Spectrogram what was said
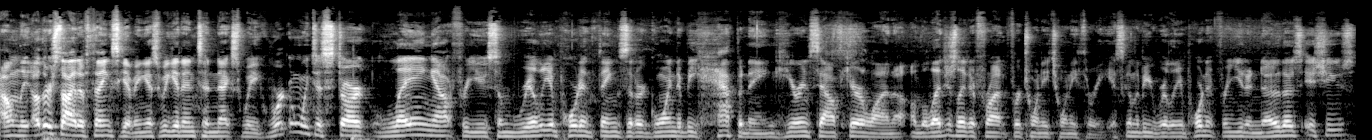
on the other side of Thanksgiving, as we get into next week, we're going to start laying out for you some really important things that are going to be happening here in South Carolina on the legislative front for 2023. It's going to be really important for you to know those issues,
